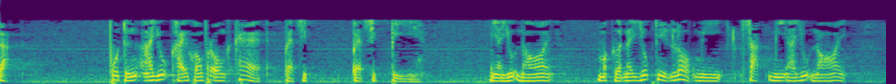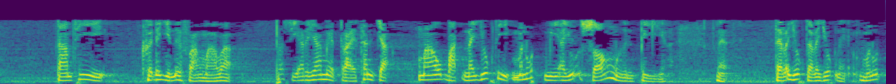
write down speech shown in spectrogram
กะพูดถึงอายุไขของพระองค์แค่แปดสิบแปดสิบปี มีอายุน้อย มาเกิดในยุคที่โลกมีสัตว์มีอายุน้อย ตามที่เคยได้ยินได้ฟังมาว่า พระศรีอริยะเมตไตรท่านจะมาบัตรในยุคที่มนุษย์มีอายุสองหมื่นปีเนี่ยแต่ละยุคแต่ละยุคเนี่ย มนุษย์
